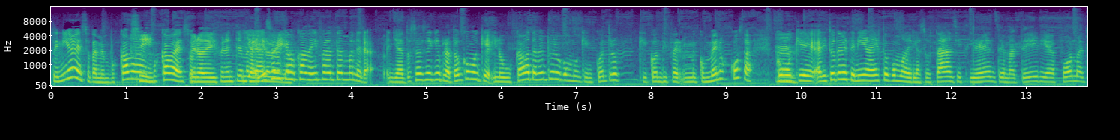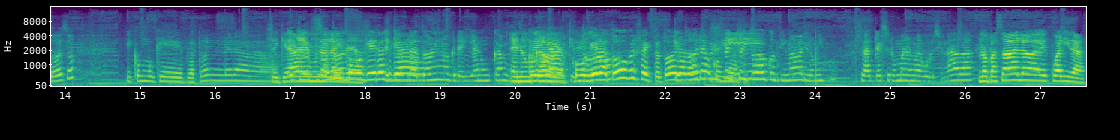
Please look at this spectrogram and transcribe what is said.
tenía eso también, buscaba, Sí, buscaba eso. Pero de diferentes maneras y lo eso es lo que veía. buscaban de diferentes maneras. Ya, entonces sé que Platón como que lo buscaba también, pero como que encuentro que con, difer- con menos cosas. Como Mm. que Aristóteles tenía esto como de la sustancia, accidente, materia, forma y todo eso. Y como que Platón era... Se quedaba Es en que el mundo de la Platón idea. como que era, es se que quedaba- Platón no creía en un cambio. En un Creía cambio. que como todo- que era todo perfecto, todo que era todo era perfecto como- y todo continuaba en lo mismo. O sea, que el ser humano no evolucionaba. No pasaba lo de cualidad,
